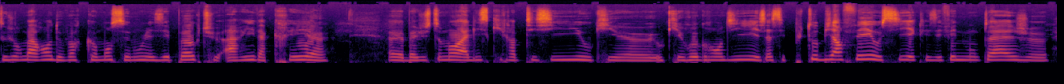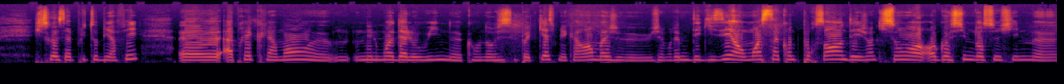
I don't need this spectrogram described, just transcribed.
toujours marrant de voir comment, selon les époques, tu arrives à créer bah, justement Alice qui rapetissait ou qui ou qui regrandit. Et ça c'est plutôt bien fait aussi avec les effets de montage je trouve ça plutôt bien fait. Après clairement on, est le mois d'Halloween quand on enregistre ce podcast mais clairement moi j'aimerais me déguiser en moins 50% des gens qui sont en, costume dans ce film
